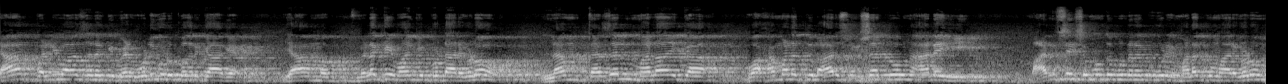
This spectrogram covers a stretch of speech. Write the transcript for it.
யார் பள்ளிவாசலுக்கு ஒளி கொடுப்பதற்காக யாம் விளக்கை வாங்கி போட்டார்களோ லம் தசல் மலாய்கா வ ஹமலத்துல் அரசு யுசல்லூன் அலைஹி. அரிசை சுமந்து கொண்டிருக்கக்கூடிய மலக்குமார்களும்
